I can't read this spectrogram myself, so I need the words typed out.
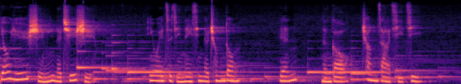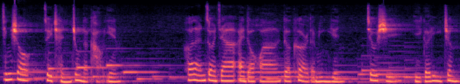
由于使命的驱使，因为自己内心的冲动，人能够。创造奇迹，经受最沉重的考验。荷兰作家爱德华·德克尔的命运就是一个例证。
